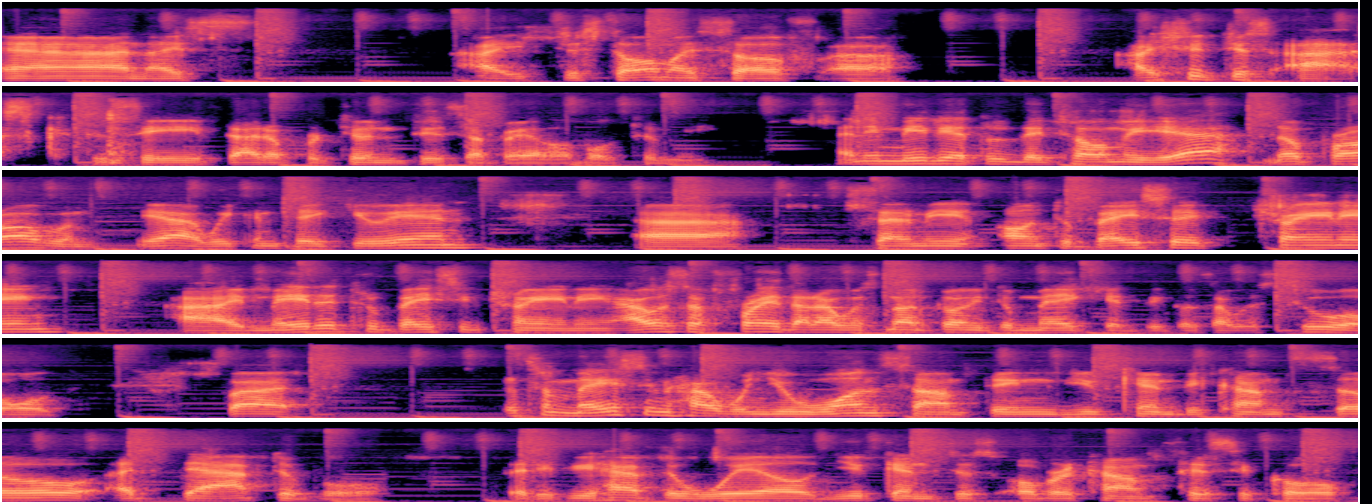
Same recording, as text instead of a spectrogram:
And I, I just told myself uh, I should just ask to see if that opportunity is available to me. And immediately they told me, yeah, no problem. Yeah, we can take you in. Uh, send me on to basic training. I made it through basic training. I was afraid that I was not going to make it because I was too old, but it's amazing how when you want something, you can become so adaptable that if you have the will, you can just overcome physical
